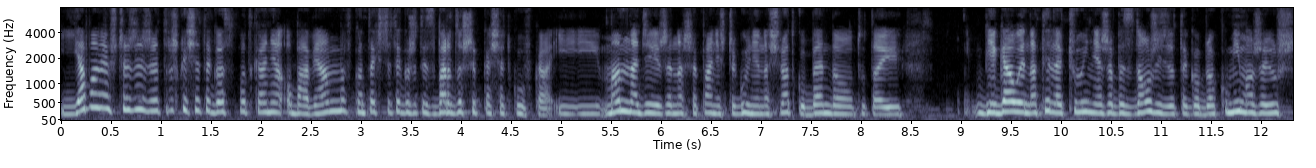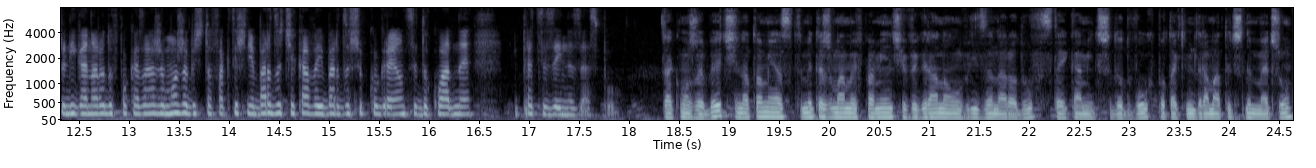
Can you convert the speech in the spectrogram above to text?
Ja powiem szczerze, że troszkę się tego spotkania obawiam w kontekście tego, że to jest bardzo szybka siatkówka i mam nadzieję, że nasze panie, szczególnie na środku, będą tutaj biegały na tyle czujnie, żeby zdążyć do tego bloku, mimo że już Liga Narodów pokazała, że może być to faktycznie bardzo ciekawy i bardzo szybko grający, dokładny i precyzyjny zespół. Tak może być, natomiast my też mamy w pamięci wygraną w Lidze Narodów z tajkami 3 do 2 po takim dramatycznym meczu.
